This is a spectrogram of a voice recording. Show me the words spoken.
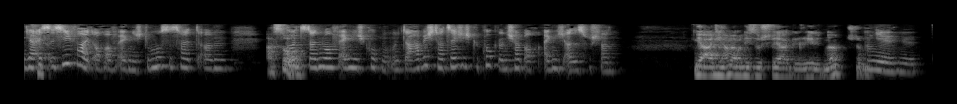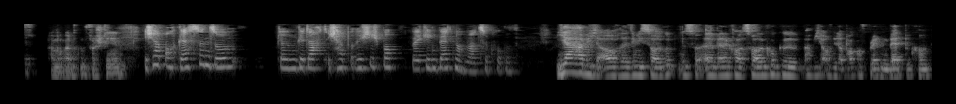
Ja, es, es lief halt auch auf Englisch. Du musstest halt, ähm, Ach so. konntest dann nur auf Englisch gucken. Und da habe ich tatsächlich geguckt und ich habe auch eigentlich alles verstanden. Ja, die haben auch nicht so schwer geredet, ne? Stimmt. Nö, nö. Kann man ganz gut verstehen. Ich habe auch gestern so ähm, gedacht, ich habe richtig Bock, Breaking Bad nochmal zu gucken. Ja, habe ich auch. Seitdem ich Saul, äh, Better Call Saul gucke, habe ich auch wieder Bock auf Breaking Bad bekommen.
